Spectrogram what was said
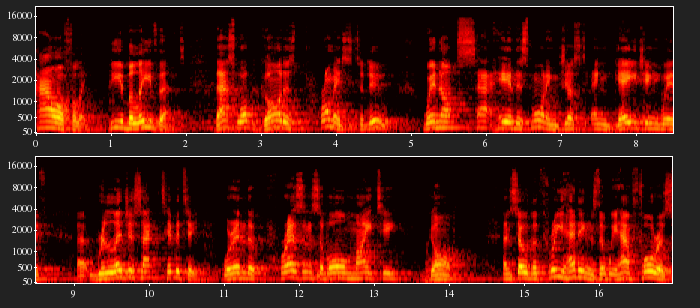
powerfully. Do you believe that? That's what God has promised to do. We're not sat here this morning just engaging with uh, religious activity. We're in the presence of Almighty God. And so, the three headings that we have for us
